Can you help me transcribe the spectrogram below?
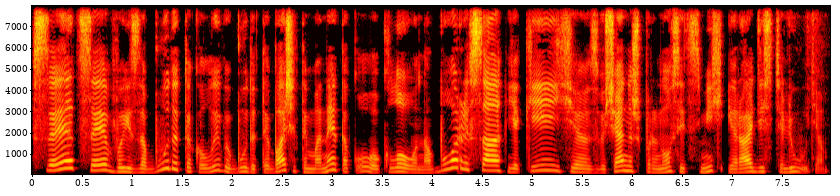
все це ви забудете, коли ви будете бачити мене такого клоуна Бориса, який, е, звичайно ж, приносить сміх і радість людям.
